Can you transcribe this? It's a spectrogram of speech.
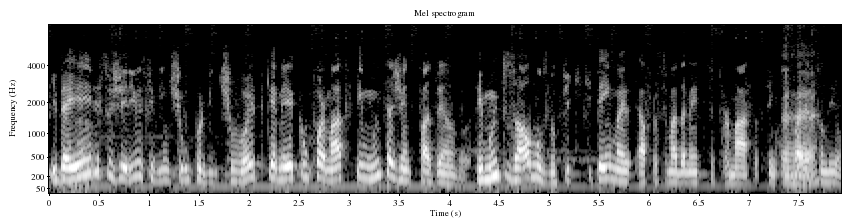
E daí ele sugeriu esse 21 por 28, que é meio que um formato que tem muita gente fazendo. Tem muitos álbuns no FIC que tem mais, aproximadamente esse formato, assim, com Aham. variação de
